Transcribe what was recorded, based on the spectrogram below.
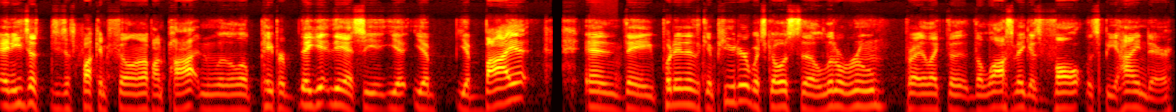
and he just he's just fucking filling up on pot and with a little paper. They get yeah. So you you you, you buy it, and they put it in the computer, which goes to the little room, probably like the the Las Vegas vault that's behind there.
